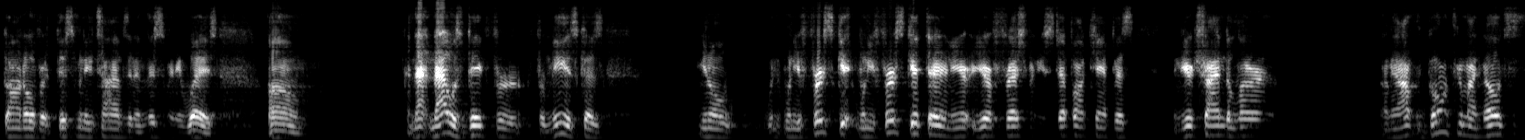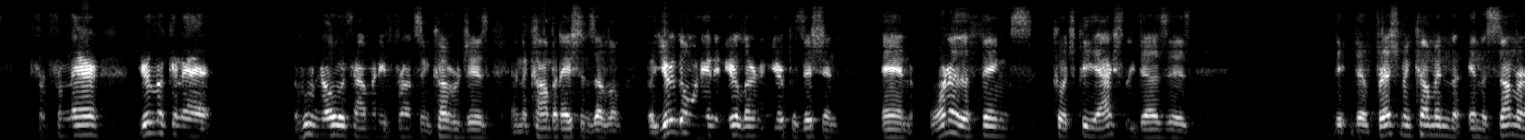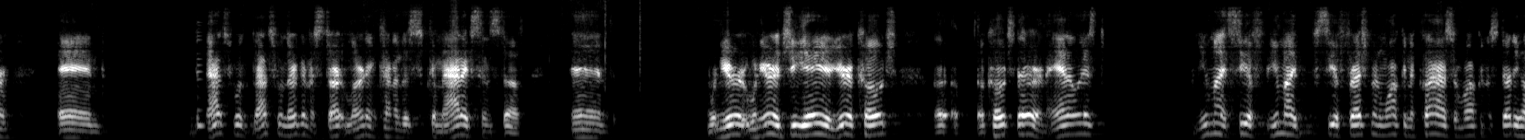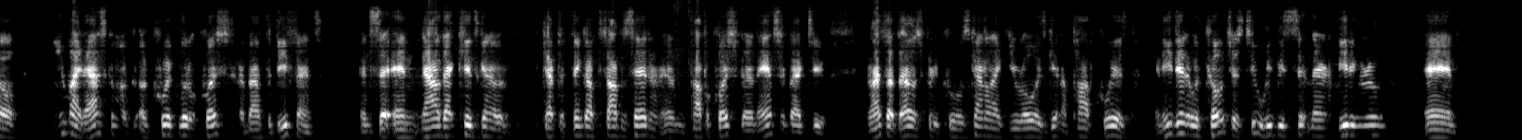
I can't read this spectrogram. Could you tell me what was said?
gone over it this many times and in this many ways. Um, and that and that was big for for me is because you know when, when you first get when you first get there and you're you're a freshman, you step on campus and you're trying to learn. I mean, I'm going through my notes from, there. You're looking at who knows how many fronts and coverages and the combinations of them, but you're going in and you're learning your position. And one of the things Coach P actually does is the, the freshmen come in the, in the summer and that's what that's when they're going to start learning kind of the schematics and stuff. And when you're when you're a GA or you're a coach, a, a coach there, an analyst, you might see a you might see a freshman walk into class or walk into study hall. You might ask him a, a quick little question about the defense, and say, and now that kid's gonna have to think off the top of his head and, and pop a question and answer back to you. And I thought that was pretty cool. It's kind of like you were always getting a pop quiz, and he did it with coaches too. We'd be sitting there in a meeting room, and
